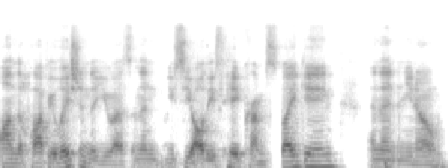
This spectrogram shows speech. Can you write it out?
on the population in the US. And then you see all these hate crimes spiking, and then, you know,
